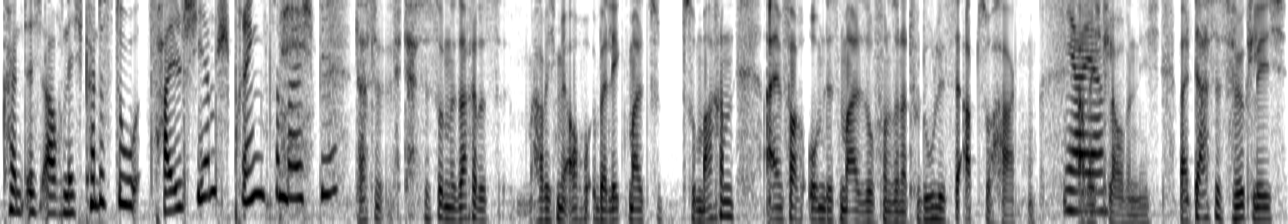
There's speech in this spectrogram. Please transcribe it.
könnte ich auch nicht. Könntest du Fallschirm springen zum Beispiel? Das, das ist so eine Sache, das habe ich mir auch überlegt, mal zu, zu machen, einfach um das mal so von so einer To-Do-Liste abzuhaken. Ja, Aber ja. ich glaube nicht. Weil das ist wirklich,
